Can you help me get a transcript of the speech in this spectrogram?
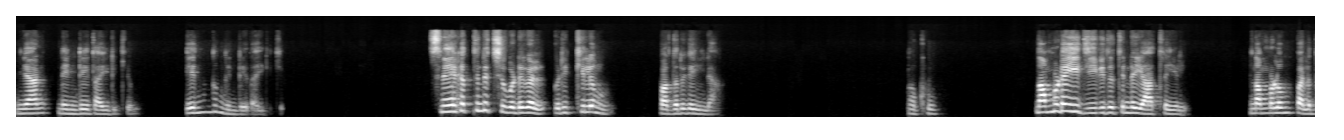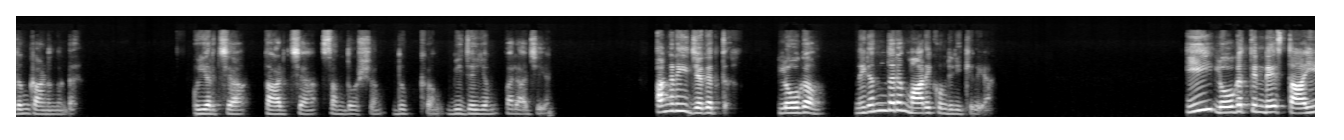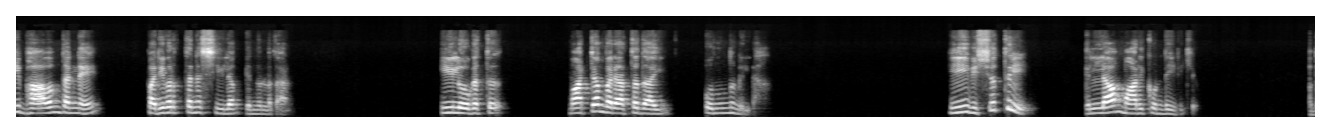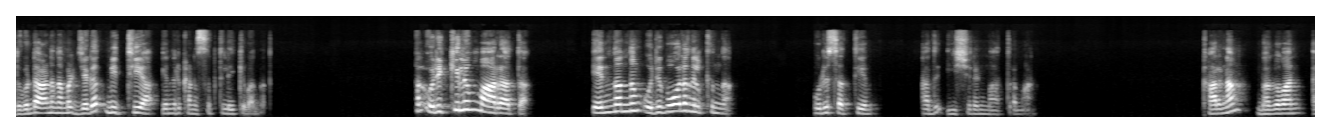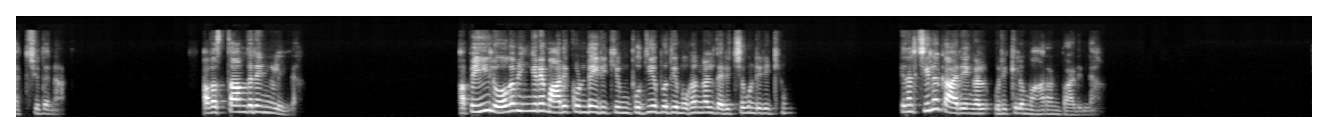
ഞാൻ നിന്റേതായിരിക്കും എന്നും നിന്റേതായിരിക്കും. സ്നേഹത്തിന്റെ ചുവടുകൾ ഒരിക്കലും പതറുകയില്ല. നോക്കൂ നമ്മുടെ ഈ ജീവിതത്തിന്റെ യാത്രയിൽ നമ്മളും പലതും കാണുന്നുണ്ട്. ഉയർച്ച താഴ്ച സന്തോഷം ദുഃഖം വിജയം പരാജയം. അങ്ങനെ ഈ ജഗത്ത് ലോകം നിരന്തരം മാറിക്കൊണ്ടിരിക്കുകയാണ്. ഈ ലോകത്തിന്റെ സ്ഥായി ഭാവം തന്നെ പരിവർത്തനശീലം എന്നുള്ളതാണ്. ഈ ലോകത്ത് മാറ്റം വരാത്തതായി ഒന്നുമില്ല. ഈ വിശ്വത്തിൽ എല്ലാം മാറിക്കൊണ്ടേയിരിക്കും. അതുകൊണ്ടാണ് നമ്മൾ ജഗത് മിഥ്യ എന്നൊരു കൺസെപ്റ്റിലേക്ക് വന്നത്. ഒരിക്കലും മാറാത്ത എന്നെന്നും ഒരുപോലെ നിൽക്കുന്ന ഒരു സത്യം അത് ഈശ്വരൻ മാത്രമാണ്. കാരണം ഭഗവാൻ അച്യുതനാണ്. അവസ്ഥാന്തരങ്ങളില്ല. അപ്പൊ ഈ ലോകം ഇങ്ങനെ മാറിക്കൊണ്ടേയിരിക്കും പുതിയ പുതിയ മുഖങ്ങൾ ധരിച്ചുകൊണ്ടിരിക്കും. എന്നാൽ ചില കാര്യങ്ങൾ ഒരിക്കലും മാറാൻ പാടില്ല.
